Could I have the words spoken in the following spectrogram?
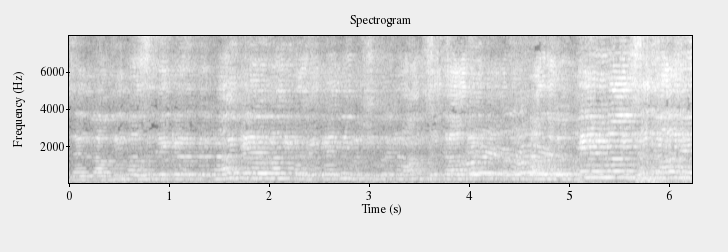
زین لابنی مسئلے کے اندر نہ کہے والی کا کہتی مشہور نام سجا دے اور کے نام سجا دے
